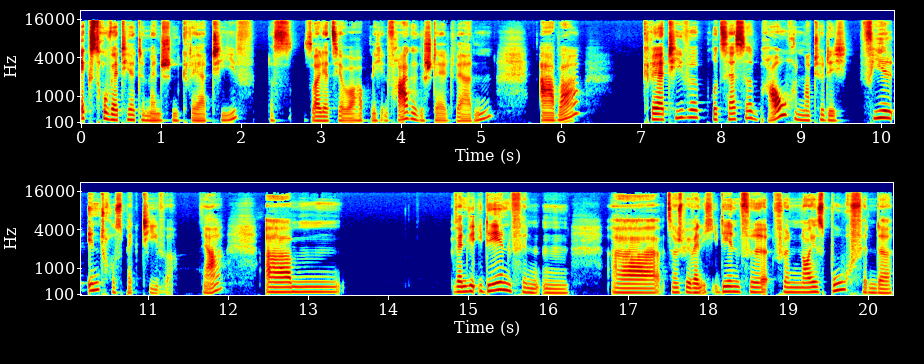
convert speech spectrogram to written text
extrovertierte Menschen kreativ. Das soll jetzt hier überhaupt nicht in Frage gestellt werden. Aber kreative Prozesse brauchen natürlich viel Introspektive. Ja, ähm, wenn wir Ideen finden, äh, zum Beispiel, wenn ich Ideen für, für ein neues Buch finde,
